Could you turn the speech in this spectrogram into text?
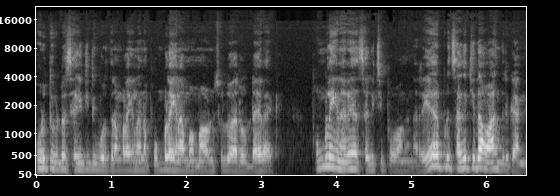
பொறுத்துக்கிட்டு சகிச்சுட்டு பொறுத்து நம்மளைங்களாம் நான் பொம்பளைங்களா மாமா அப்படின்னு சொல்லுவார் ஒரு டைலாக் பொம்பளைங்க நிறையா சகிச்சு போவாங்க. நிறைய அப்படி சகிச்சு தான் வாழ்ந்துருக்காங்க.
